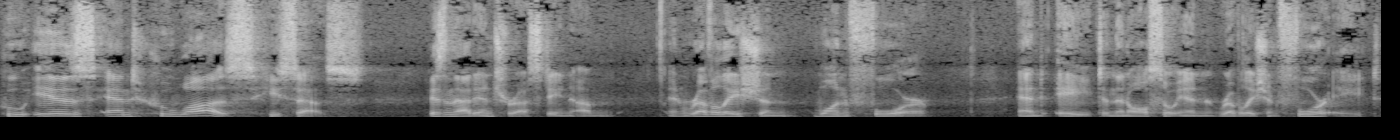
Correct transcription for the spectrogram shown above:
who is and who was, he says. Isn't that interesting? Um, in Revelation 1 4 and 8, and then also in Revelation 4 8,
